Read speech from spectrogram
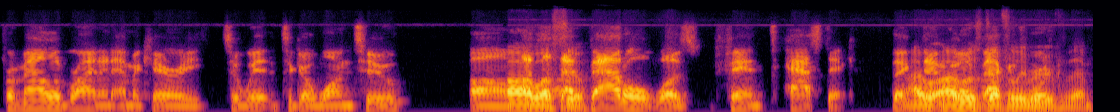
for Mal O'Brien and Emma Carey to win to go one two. Um, Oh, I I thought that too. battle was fantastic. Like, I, I was definitely rooting for them.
